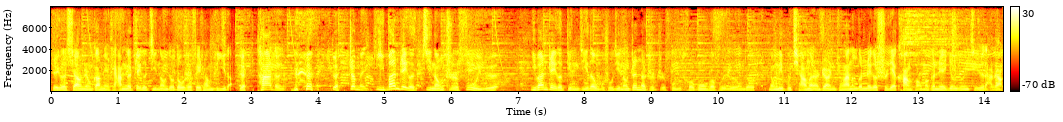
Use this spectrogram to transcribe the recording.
这个像这种钢铁侠们的这个技能就都是非常低的，对他的，对这么一般这个技能只赋予。一般这个顶级的武术技能真的是只赋予特工和赋予这种就能力不强的人，这样你才能跟这个世界抗衡吗，跟这些英雄一起去打仗。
